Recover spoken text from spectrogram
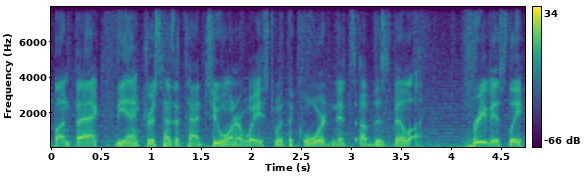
Fun fact, the actress has a tattoo on her waist with the coordinates of this villa. Previously,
